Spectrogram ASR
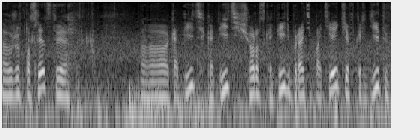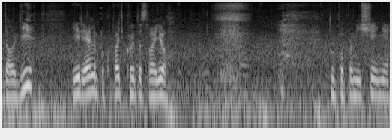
А уже впоследствии э, копить, копить, еще раз копить, брать ипотеки в кредиты, в долги и реально покупать какое-то свое тупо помещение.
